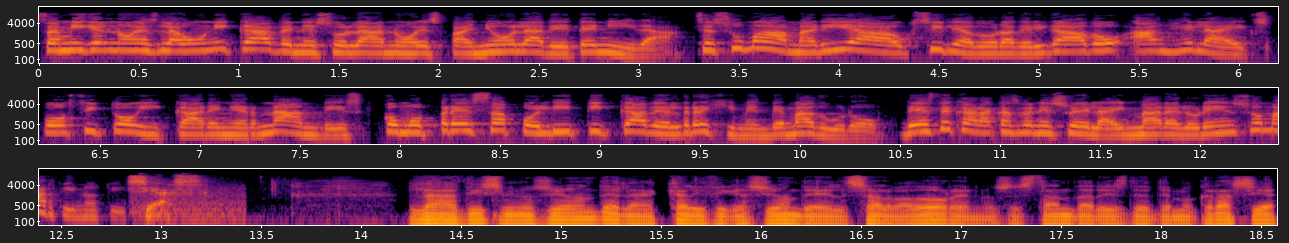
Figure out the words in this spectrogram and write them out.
San Miguel no es la única venezolano-española detenida. Se suma a María Auxiliadora Delgado, Ángela Expósito y Karen Hernández como presa política del régimen de Maduro. Desde Caracas, Venezuela, Mara Lorenzo, Martín Noticias. La disminución de la calificación de El Salvador en los estándares de democracia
